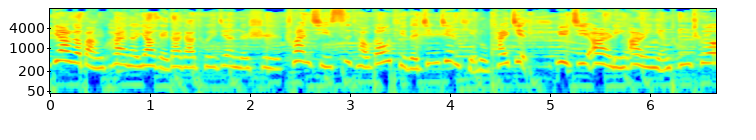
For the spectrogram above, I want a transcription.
第二个板块呢，要给大家推荐的是串起四条高铁的京建铁路开建，预计二零二零年通车。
